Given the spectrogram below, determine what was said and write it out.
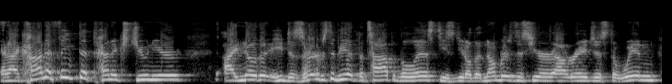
And I kind of think that Penix Jr., I know that he deserves to be at the top of the list. He's, you know, the numbers this year are outrageous. The win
